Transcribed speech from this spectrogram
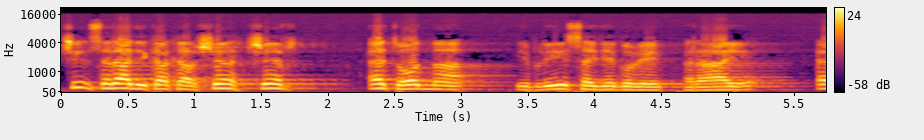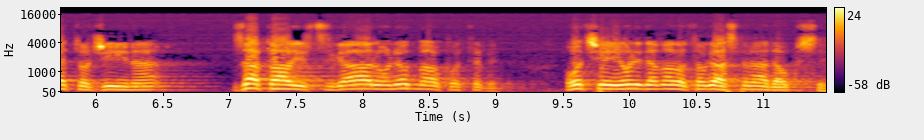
Čim se radi kakav šer, šer eto odma i blisa i njegove raje, eto džina, zapališ cigaru, on je odmah oko tebe. Hoće i oni da malo toga smrada okusi.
